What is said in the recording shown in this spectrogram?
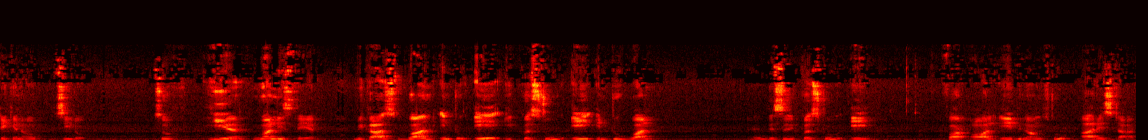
taken out 0 so here 1 is there because 1 into a equals to a into 1 and this is equals to a for all a belongs to r star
